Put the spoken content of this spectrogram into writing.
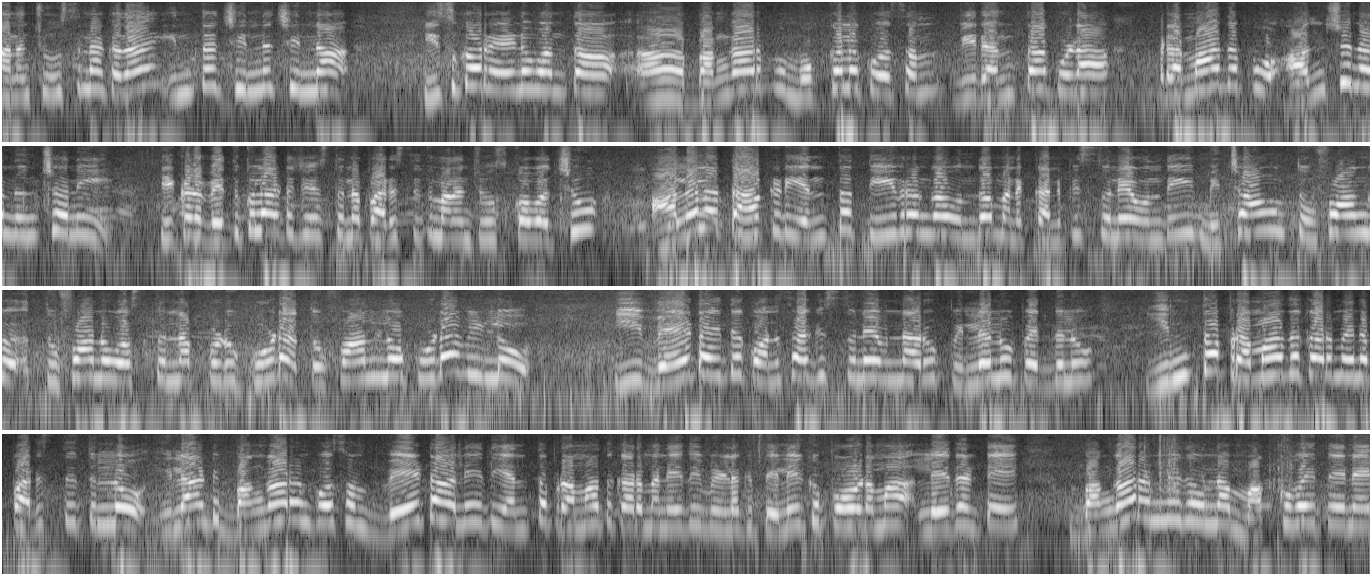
మనం చూస్తున్నాం కదా ఇంత చిన్న చిన్న ఇసుక రేణువంత బంగారపు మొక్కల కోసం వీరంతా కూడా ప్రమాదపు అంచున నుంచొని ఇక్కడ వెతుకులాట చేస్తున్న పరిస్థితి మనం చూసుకోవచ్చు. అలల తాకిడి ఎంత తీవ్రంగా ఉందో మనకు కనిపిస్తూనే ఉంది. మిచాంగ్ తుఫాన్ తుఫాను వస్తున్నప్పుడు కూడా తుఫాన్లో కూడా వీళ్ళు ఈ వేట అయితే కొనసాగిస్తూనే ఉన్నారు. పిల్లలు పెద్దలు ఇంత ప్రమాదకరమైన పరిస్థితుల్లో ఇలాంటి బంగారం కోసం వేట అనేది ఎంత ప్రమాదకరం అనేది వీళ్ళకి తెలియకపోవడమా? లేదంటే బంగారం మీద ఉన్న మక్కువైతేనే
